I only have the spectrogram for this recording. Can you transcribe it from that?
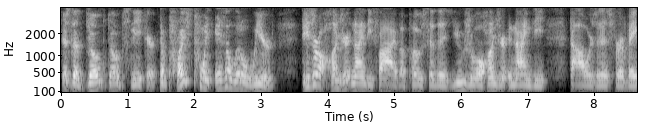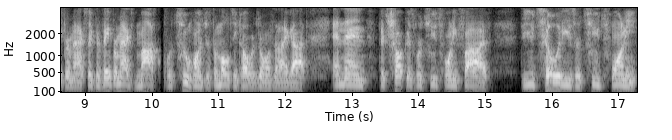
Just a dope, dope sneaker. The price point is a little weird. These are 195 opposed to the usual 190 dollars it is for a Vapor Max. Like the Vapor Max Moc were 200, the multicolored ones that I got. And then the Chukkas were 225. The utilities are 220.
